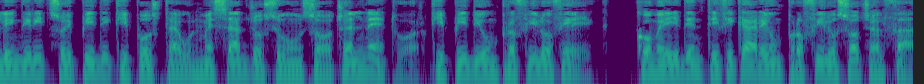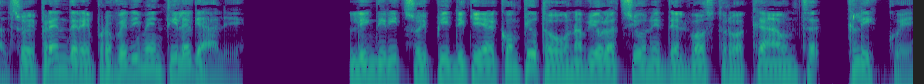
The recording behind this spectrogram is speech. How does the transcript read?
L'indirizzo IP di chi posta un messaggio su un social network IP di un profilo fake, come identificare un profilo social falso e prendere provvedimenti legali. L'indirizzo IP di chi ha compiuto una violazione del vostro account, clic qui.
